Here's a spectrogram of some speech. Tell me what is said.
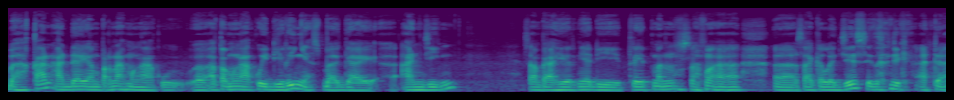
Bahkan ada yang pernah mengaku uh, atau mengakui dirinya sebagai anjing sampai akhirnya di treatment sama uh, psychologist itu juga ada.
